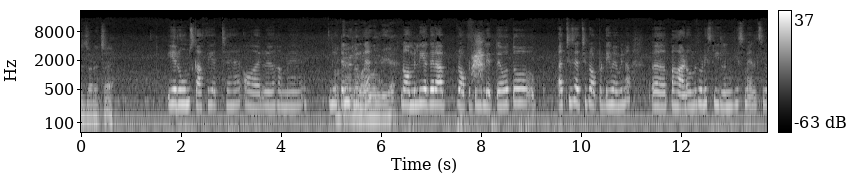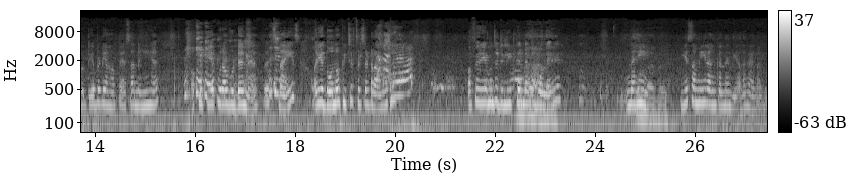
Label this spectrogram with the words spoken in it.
रिजॉर्ट अच्छा है? ये रूम्स काफ़ी अच्छे हैं और हमें नीट एंड क्लीन है। है। नॉर्मली अगर आप प्रॉपर्टी लेते हो तो अच्छी से अच्छी प्रॉपर्टी में भी ना पहाड़ों में थोड़ी सीलन की स्मेल सी होती है बट यहाँ पे ऐसा नहीं है। और क्योंकि ये पूरा वुडन है तो इट्स नाइस और ये दोनों पीछे फिर से ड्रामा है और फिर ये मुझे डिलीट करने को बोलेंगे। नहीं। ये समीर अंकल ने दिया था कहना को।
